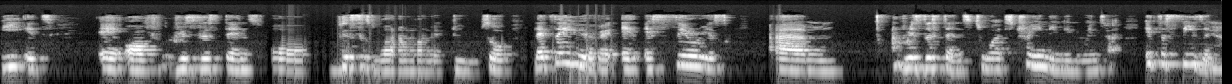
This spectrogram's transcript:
be it uh, of resistance or this is what I'm going to do. So let's say you have a, a, a serious um, resistance towards training in winter. It's a season. Yeah.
